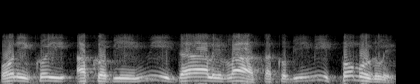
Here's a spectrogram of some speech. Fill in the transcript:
Oni koji, ako bi mi dali vlast, ako bi mi pomogli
